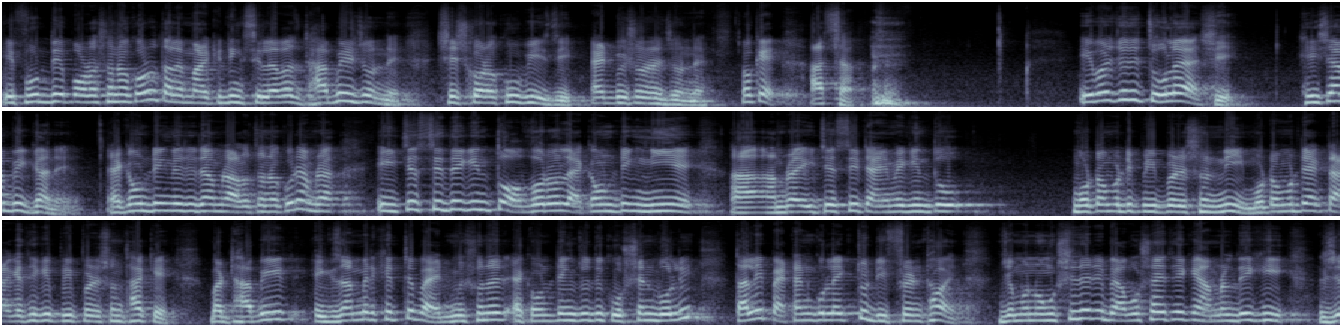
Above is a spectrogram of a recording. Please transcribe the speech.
এফোর্ট দিয়ে পড়াশোনা করো, তাহলে মার্কেটিং সিলেবাস ঢাবির জন্য শেষ করা খুব ইজি অ্যাডমিশনের জন্য। ওকে আচ্ছা। এবার যদি চলে আসি হিসাব বিজ্ঞানে। অ্যাকাউন্টিং নিয়ে যদি আমরা আলোচনা করি, আমরা এইচএসসিতে কিন্তু ওভারঅল অ্যাকাউন্টিং নিয়ে আমরা এইচএসসি টাইমে কিন্তু মোটামুটি প্রিপারেশন নিই। মোটামুটি একটা আগে থেকে প্রিপারেশন থাকে। বা ঢাবির এক্সামের ক্ষেত্রে বা অ্যাডমিশনের অ্যাকাউন্টিং যদি কোশ্চেন বলি, তাহলে প্যাটার্নগুলো একটু ডিফারেন্ট হয়। যেমন অংশীদারি ব্যবসায় থেকে আমরা দেখি যে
